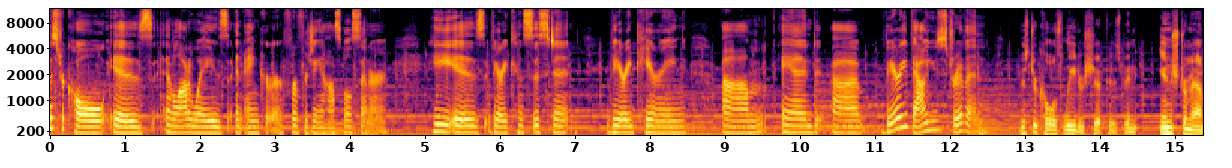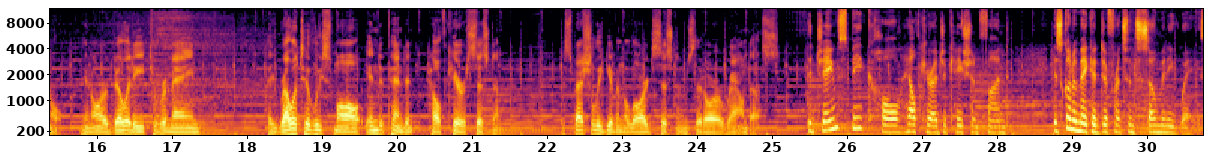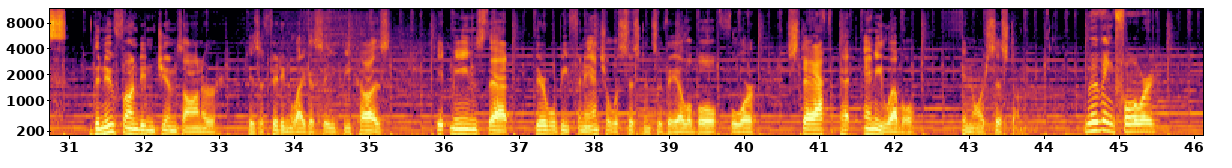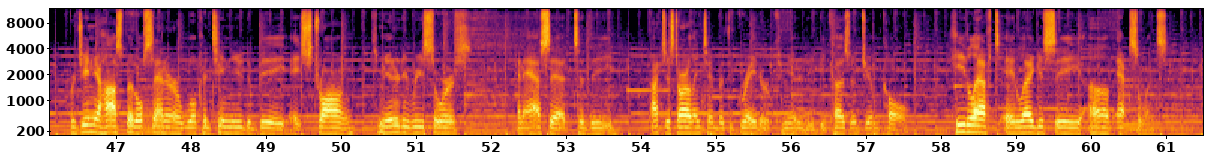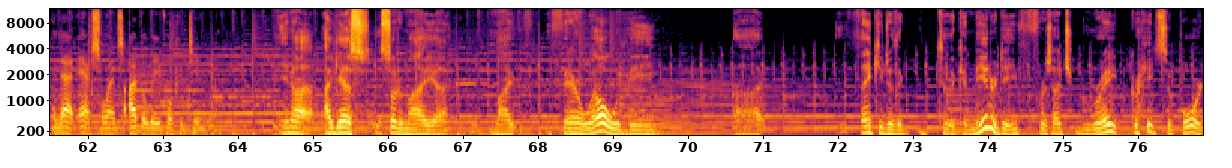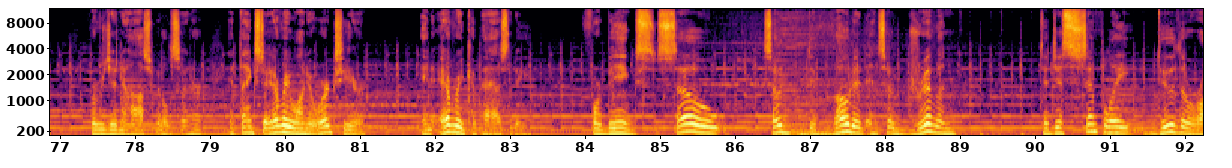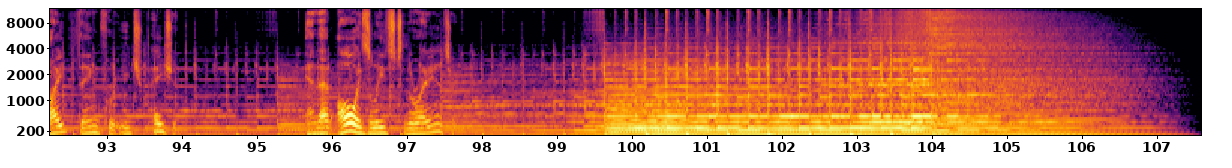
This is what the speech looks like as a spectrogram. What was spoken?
Mr. Cole is, in a lot of ways, an anchor for Virginia Hospital Center. He is very consistent, very caring, um, and uh, very values-driven. Mr. Cole's leadership has been instrumental in our ability to remain a relatively small, independent healthcare system, especially given the large systems that are around us. The James B. Cole Healthcare Education Fund is going to make a difference in so many ways. The new fund in Jim's honor is a fitting legacy because it means that there will be financial assistance available for staff at any level in our system. Moving forward, Virginia Hospital Center will continue to be a strong community resource and asset to the, not just Arlington, but the greater community because of Jim Cole. He left a legacy of excellence, and that excellence, I believe, will continue. You know, I guess sort of my, uh, my farewell would be uh, thank you to the, to the community for such great, great support for Virginia Hospital Center. And thanks to everyone who works here in every capacity for being so so devoted and so driven to just simply do the right thing for each patient. And that always leads to the right answer.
